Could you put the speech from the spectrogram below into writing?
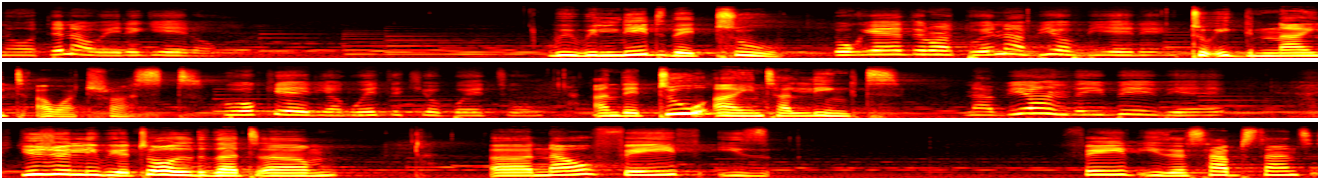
Na ũtĩ na wĩrĩgĩro we will need the two tũgethĩrwo twĩna bio bierĩ to ignite our trust. Gũkĩria gwĩtĩkio bwetũ and the two are interlinked. Na bionthe ibibie. Usually we are told that um, uh, now faith is faith is a substance.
